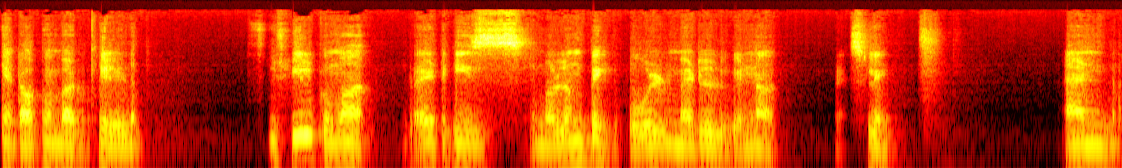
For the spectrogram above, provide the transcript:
Yeah, talking about killed. Sushil Kumar, right? He's an Olympic gold medal winner wrestling. And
